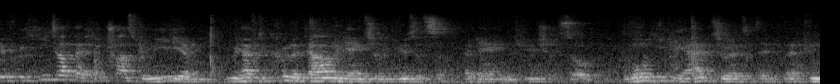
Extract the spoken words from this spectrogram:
if we heat up that heat transfer medium, we have to cool it down again to reuse it again in the future. So the more heat we add to it, it, it can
